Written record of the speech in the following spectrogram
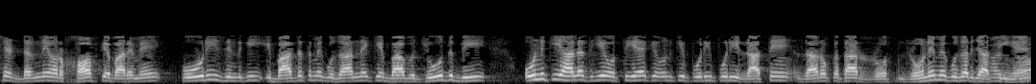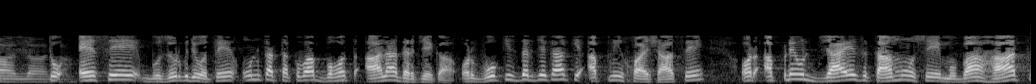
سے ڈرنے اور خوف کے بارے میں پوری زندگی عبادت میں گزارنے کے باوجود بھی ان کی حالت یہ ہوتی ہے کہ ان کی پوری پوری راتیں زاروں قطار رونے میں گزر جاتی ہیں تو ایسے بزرگ جو ہوتے ہیں ان کا تقوی بہت اعلیٰ درجے کا اور وہ کس درجے کا؟ کہ اپنی خواہشات سے اور اپنے ان جائز کاموں سے مباحات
